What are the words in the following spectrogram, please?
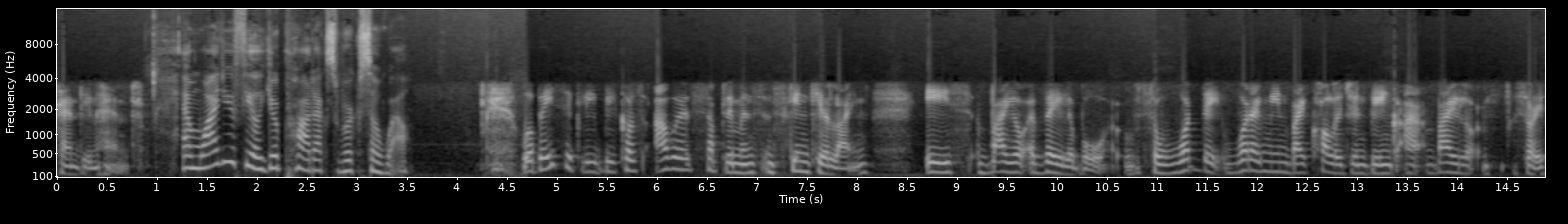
hand in hand. And why do you feel your products work so well? Well, basically, because our supplements and skincare line is bioavailable. So what they, what I mean by collagen being uh, bio, sorry,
